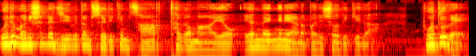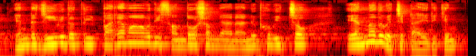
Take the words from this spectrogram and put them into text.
ഒരു മനുഷ്യന്റെ ജീവിതം ശരിക്കും സാർത്ഥകമായോ എന്നെങ്ങനെയാണ് പരിശോധിക്കുക? പൊതുവെ എന്റെ ജീവിതത്തിൽ പരമാവധി സന്തോഷം ഞാൻ അനുഭവിച്ചോ എന്നത് വെച്ചിട്ടായിരിക്കും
